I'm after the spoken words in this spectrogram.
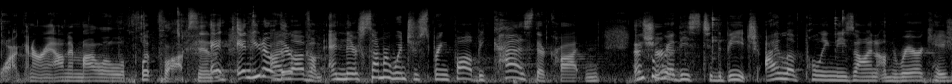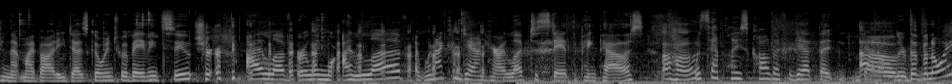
walking around in my little flip-flops in and, and, you know, I love them. And they're summer, winter, spring, fall because they're cotton. You sure. can wear these to the beach. I love pulling these on on the rare occasion that my body does go into a bathing suit. Sure. I love early morning. I love, when I come down here, I love to stay at the Pink Palace. Uh-huh. What's that place called? I forget that, that uh, older. The Vinoy?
